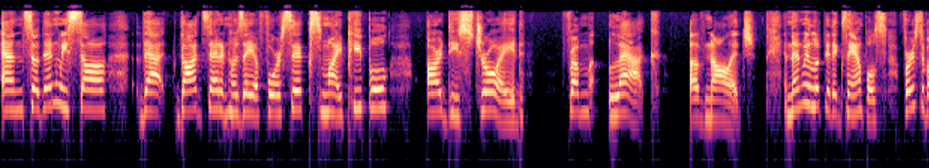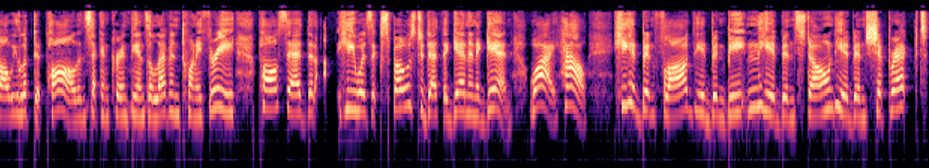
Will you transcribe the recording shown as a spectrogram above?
And so then we saw that God said in Hosea 4 6, My people are destroyed from lack of knowledge. And then we looked at examples. First of all, we looked at Paul in 2 Corinthians 11, 23. Paul said that he was exposed to death again and again. Why? How? He had been flogged. He had been beaten. He had been stoned. He had been shipwrecked.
